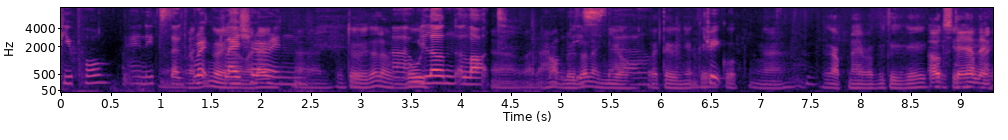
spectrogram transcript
people, and it's a và great pleasure, đây and à, chúng tôi rất là uh, we vui learn a lot. à, và đã học from được rất là nhiều uh, từ những cái trip. cuộc à, gặp này và từ cái, cái Outstanding. này.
